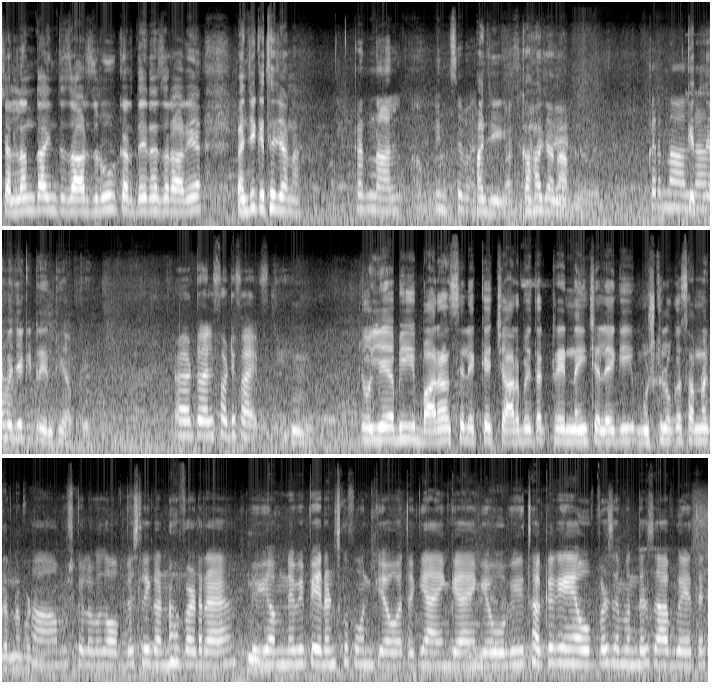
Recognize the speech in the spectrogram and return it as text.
ਚੱਲਣ ਦਾ ਇੰਤਜ਼ਾਰ ਜ਼ਰੂਰ ਕਰਦੇ ਨਜ਼ਰ ਆ ਰਹੇ ਆ ਭੈਣ ਜੀ ਕਿੱਥੇ ਜਾਣਾ करनाल इनसे बात हाँ जी कहाँ जाना आपने करनाल कितने बजे की ट्रेन थी आपकी ट्वेल्व फोर्टी फाइव तो ये अभी 12 से लेके 4 बजे तक ट्रेन नहीं चलेगी मुश्किलों का सामना करना पड़ा हाँ मुश्किलों को तो ऑब्वियसली करना पड़ रहा है क्योंकि हमने भी पेरेंट्स को फ़ोन किया हुआ था कि आएंगे आएंगे वो भी थक गए हैं ऊपर से मंदिर साहब गए थे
